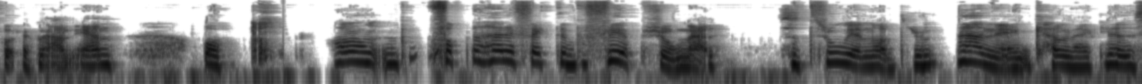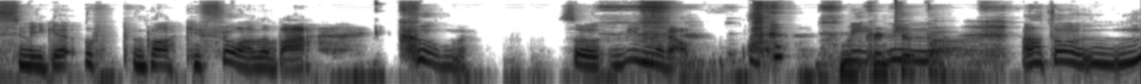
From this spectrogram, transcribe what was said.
på Rumänien. Och har de fått den här effekten på fler personer så tror jag nog att Rumänien kan verkligen smyga upp bakifrån och bara kum! Så vinner de. Man kan min- kuppa. Att de mm,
